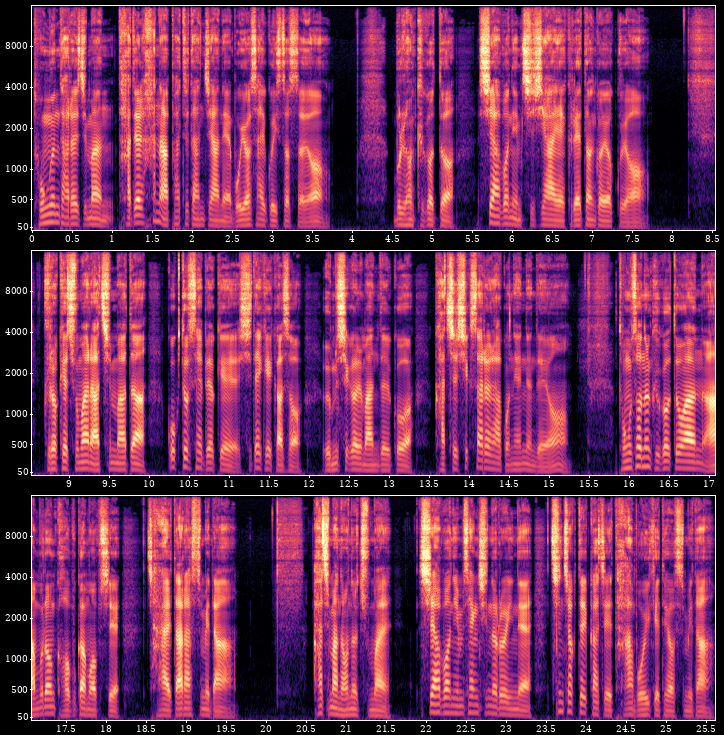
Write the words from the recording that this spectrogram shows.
동은 다르지만 다들 한 아파트 단지 안에 모여 살고 있었어요. 물론 그것도 시아버님 지시하에 그랬던 거였고요. 그렇게 주말 아침마다 꼭두 새벽에 시댁에 가서 음식을 만들고 같이 식사를 하곤 했는데요. 동서는 그것 또한 아무런 거부감 없이 잘 따랐습니다. 하지만 어느 주말 시아버님 생신으로 인해 친척들까지 다 모이게 되었습니다.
